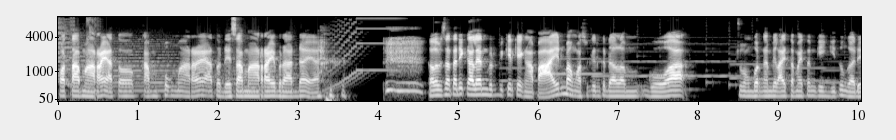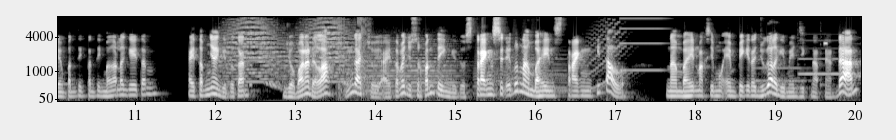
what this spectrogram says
kota Marai atau kampung Marai atau desa Marai berada ya. Kalau misalnya tadi kalian berpikir kayak ngapain bang masukin ke dalam goa cuma buat ngambil item-item kayak gitu? Nggak ada yang penting-penting banget lagi item itemnya gitu kan. Jawaban adalah enggak cuy. Itemnya justru penting gitu. Strength seed itu nambahin strength kita loh. Nambahin maksimum MP kita juga lagi magic nutnya. Dan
